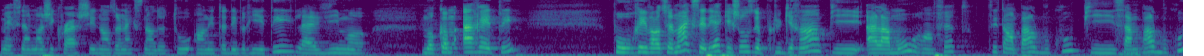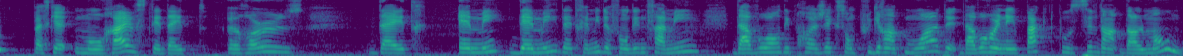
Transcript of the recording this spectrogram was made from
Mais finalement, j'ai crashé dans un accident d'auto en état d'ébriété. La vie m'a, m'a comme arrêtée pour éventuellement accéder à quelque chose de plus grand, puis à l'amour, en fait. Tu sais, t'en parles beaucoup, puis ça me parle beaucoup parce que mon rêve, c'était d'être heureuse, d'être aimée, d'aimer, d'être aimée, de fonder une famille, d'avoir des projets qui sont plus grands que moi, d'avoir un impact positif dans, dans le monde.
